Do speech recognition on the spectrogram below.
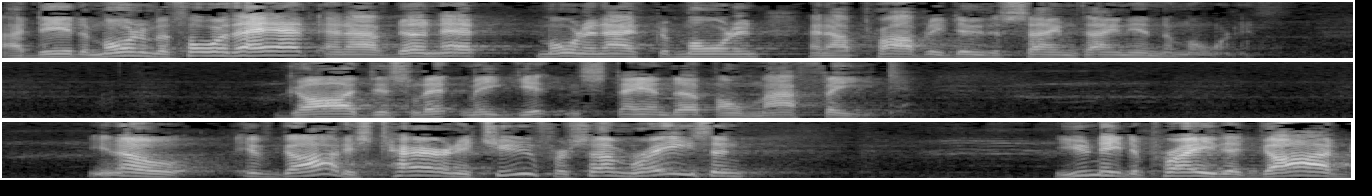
I did the morning before that, and I've done that morning after morning, and I'll probably do the same thing in the morning. God just let me get and stand up on my feet. You know, if God is tearing at you for some reason, you need to pray that God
